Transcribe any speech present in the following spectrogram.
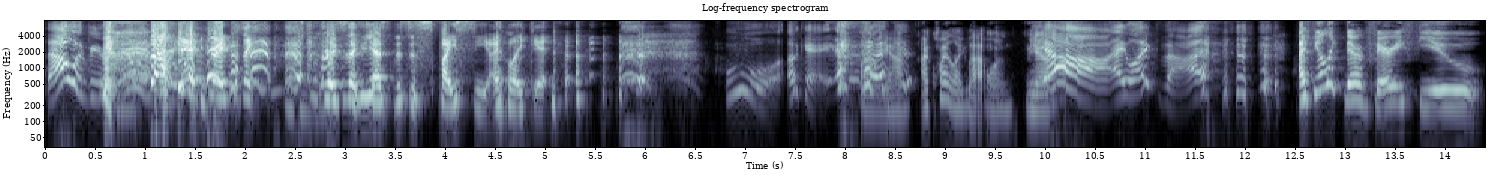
that would be really great. Grace is like, Grace is like, yes, this is spicy. I like it. Ooh, okay. Oh, yeah, I quite like that one. yeah. Yeah. I like that. I feel like there are very few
